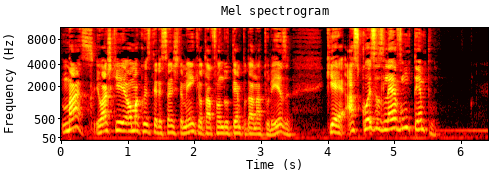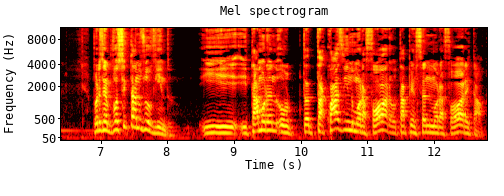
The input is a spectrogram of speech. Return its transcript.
Mas, eu acho que é uma coisa interessante também, que eu tava falando do tempo da natureza, que é, as coisas levam um tempo. Por exemplo, você que tá nos ouvindo e, e tá morando, ou tá, tá quase indo morar fora, ou tá pensando em morar fora e tal.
